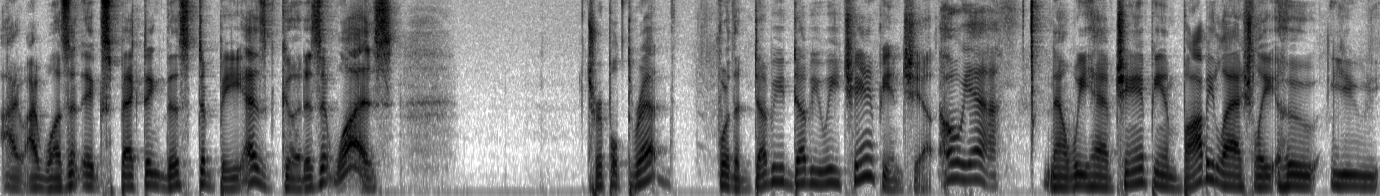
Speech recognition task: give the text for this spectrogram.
I, I wasn't expecting this to be as good as it was. Triple threat for the WWE Championship. oh yeah Now we have champion Bobby Lashley, who you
